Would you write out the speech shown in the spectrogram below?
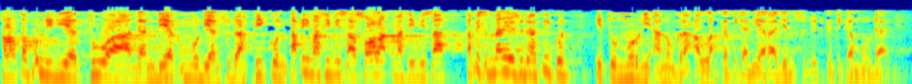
Kalau ataupun di dia tua dan dia kemudian sudah pikun, tapi masih bisa sholat, masih bisa, tapi sebenarnya sudah pikun, itu murni anugerah Allah ketika dia rajin sujud ketika mudanya.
